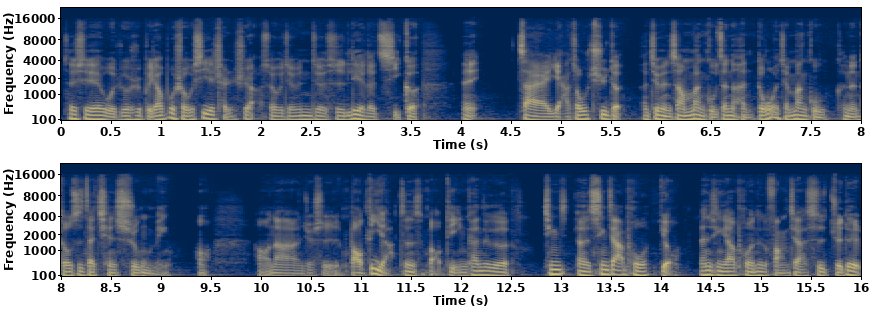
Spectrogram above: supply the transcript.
这些我就是比较不熟悉的城市啊，所以我这边就是列了几个，哎，在亚洲区的，那基本上曼谷真的很多，而且曼谷可能都是在前十五名哦。好，那就是宝地啊，真的是宝地。你看这个新呃新加坡有，但是新加坡那个房价是绝对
